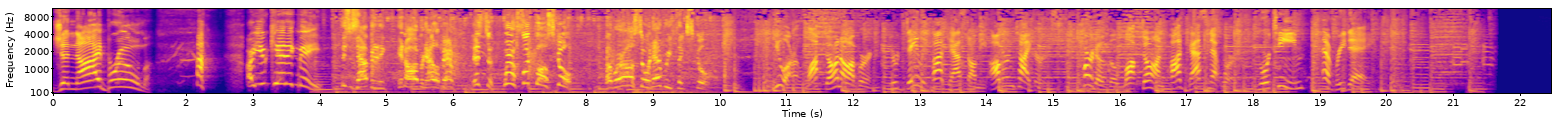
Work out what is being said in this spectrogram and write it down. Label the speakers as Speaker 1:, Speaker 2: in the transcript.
Speaker 1: Johni Broome. Are you kidding me?
Speaker 2: This is happening in Auburn, Alabama. This is, we're a football school, but we're also an everything school.
Speaker 3: You are Locked On Auburn, your daily podcast on the Auburn Tigers, part of the Locked On Podcast Network. Your team every day.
